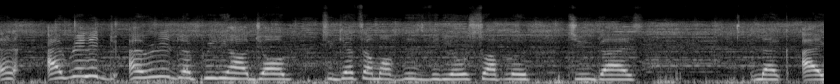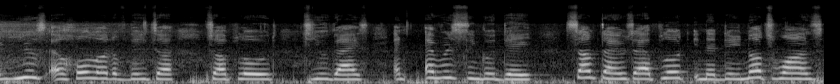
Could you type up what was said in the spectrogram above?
and I really, do, I really do a pretty hard job to get some of these videos to upload to you guys. Like, I use a whole lot of data to upload to you guys and every single day. Sometimes i upload in a day not once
